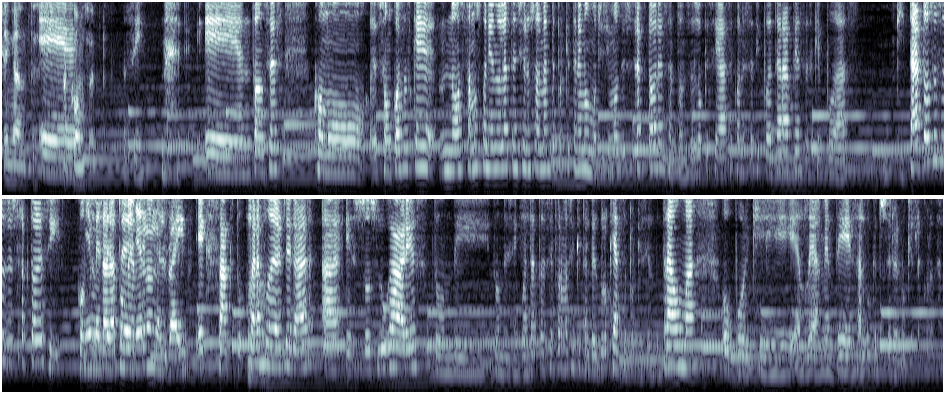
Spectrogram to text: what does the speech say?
En antes, Eh, a concept. Sí. Eh, entonces, como son cosas que no estamos poniendo la atención usualmente porque tenemos muchísimos distractores, entonces lo que se hace con este tipo de terapias es que puedas quitar todos esos distractores y Y concentrar a tu mente. lleno en el raid. Exacto, para Ujú. poder llegar a estos lugares donde, donde se encuentra toda esa información que tal vez bloqueaste porque es un trauma o porque realmente es algo que tu cerebro no quiere recordar.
